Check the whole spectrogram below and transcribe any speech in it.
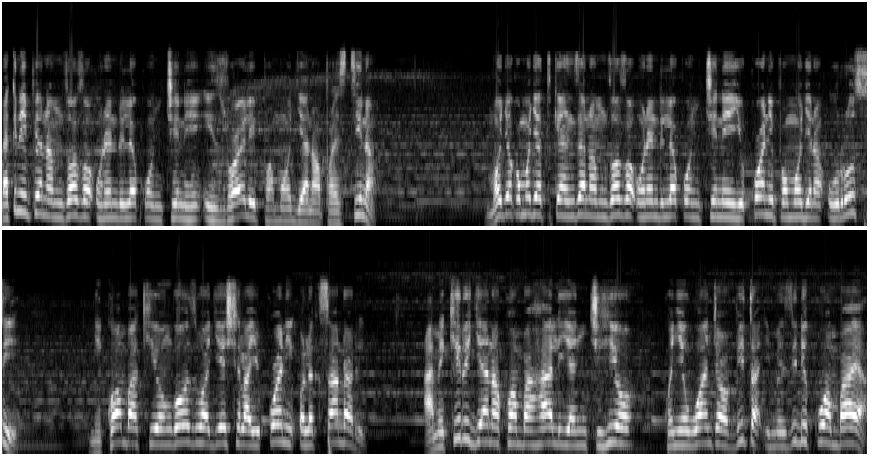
lakini pia na mzozo unaendelea kwa nchini Israeli pamoja na Palestina. Moja kwa moja tukianzia na mzozo unaendelea kwa nchini Ukraine pamoja na Urusi, ni kwamba kiongozi wa jeshi la Ukraine Oleksandr amekiri jana kwamba hali ya nchi hiyo kwenye uwanja wa vita imezidi kuwa mbaya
